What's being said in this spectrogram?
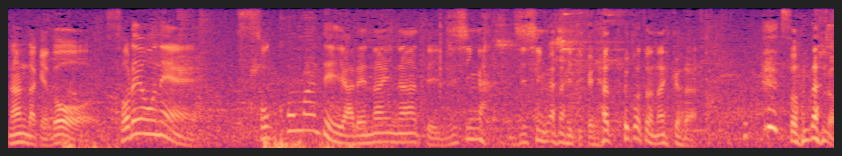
なんだけどそれをねそこまでやれないなって自信が 自信がないっていうかやったことないから。そんなの。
